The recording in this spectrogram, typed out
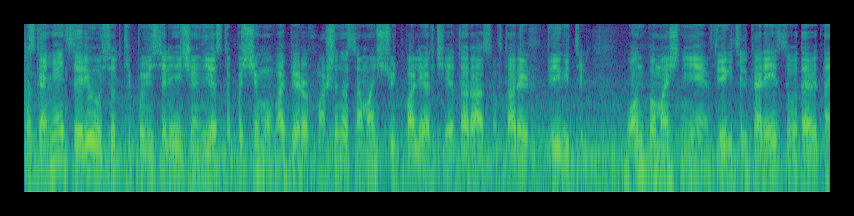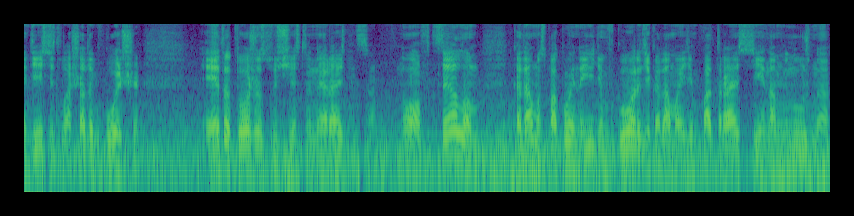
Разгоняется Рио все-таки повеселее, чем Веста. Почему? Во-первых, машина сама чуть-чуть полегче, это раз. Во-вторых, двигатель. Он помощнее. Двигатель корейца выдает на 10 лошадок больше. Это тоже существенная разница. Но в целом, когда мы спокойно едем в городе, когда мы едем по трассе, и нам не нужно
